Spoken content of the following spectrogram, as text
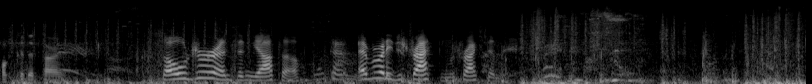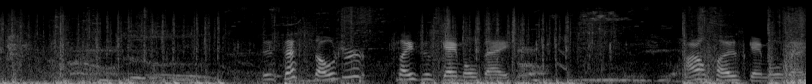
Pocket the time. Soldier and Zenyatta. Okay. Everybody distract him, distract him. This that soldier plays this game all day. I don't play this game all day.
